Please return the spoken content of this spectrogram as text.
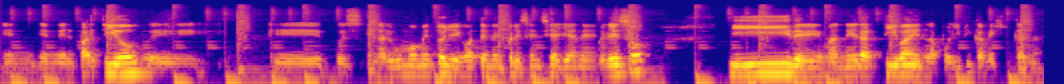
en, el partido que pues en algún momento llegó a tener presencia ya en el Congreso y de manera activa en la política mexicana.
